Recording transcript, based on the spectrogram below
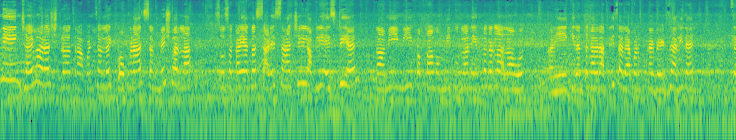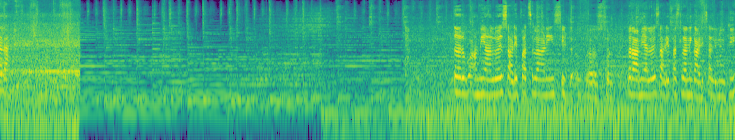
मॉर्निंग जय महाराष्ट्र. तर आपण चाललोय कोकणात संगमेश्वरला. सो सकाळी आता साडेसहाची आपली एस टी आहे. तर आम्ही मी पप्पा मम्मी कुर्ला नेहरूनगरला आलो आहोत. आणि किरण तर काल रात्रीच आला आहे पण काय भेट झाली नाही. चला. तर आम्ही आलो आहे साडेपाचला आणि सीट सर- तर आम्ही आलो आहे साडेपाचला आणि गाडी चालली नव्हती.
